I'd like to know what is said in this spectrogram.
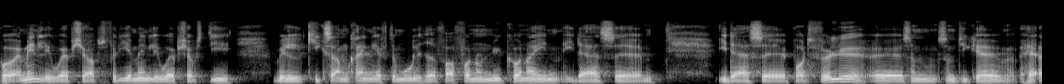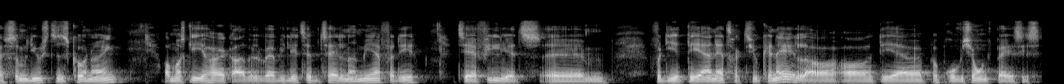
på almindelige webshops, fordi almindelige webshops, de vil kigge sig omkring efter muligheder for at få nogle nye kunder ind i deres, øh, i deres øh, portefølje, øh, som, som de kan have som livstidskunder, ikke? og måske i højere grad vil være villige til at betale noget mere for det til affiliates. Øh, fordi at det er en attraktiv kanal, og, og det er på provisionsbasis.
